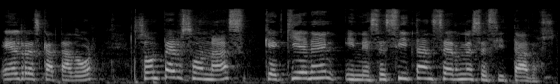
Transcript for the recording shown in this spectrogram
el rescatador, son personas que quieren y necesitan ser necesitados.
